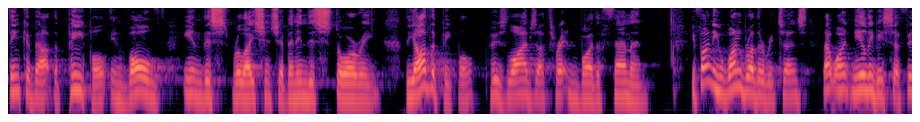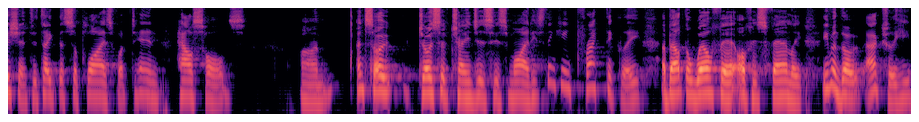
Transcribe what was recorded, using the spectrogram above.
think about the people involved in this relationship and in this story, the other people whose lives are threatened by the famine. If only one brother returns, that won't nearly be sufficient to take the supplies for 10 households. Um, and so Joseph changes his mind. He's thinking practically about the welfare of his family, even though actually he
